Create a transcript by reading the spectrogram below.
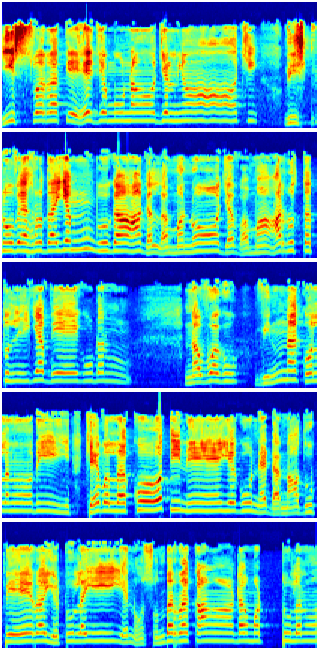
ఈశ్వర తేజమునా జన్యాచి విష్ణువె హృదయంబుగా గల మనోజవ మారుత తుల్య వేగుడన్. నవ్వగు విన్న కొలనది కేవల కోతి నేయగు నెడ నాదు పేర ఎటులయ్యను సుందర కాడమట్టులను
